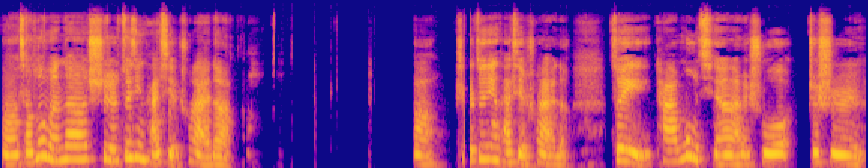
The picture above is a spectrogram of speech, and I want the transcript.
嗯，小作文呢是最近才写出来的。啊，是最近才写出来的，所以它目前来说，就是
